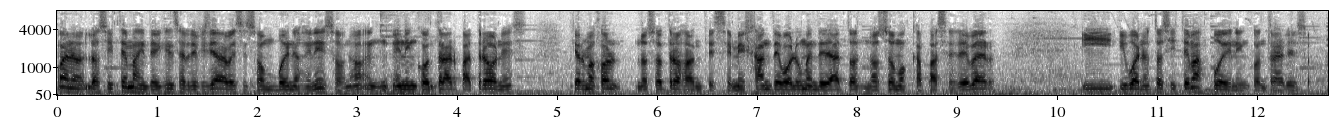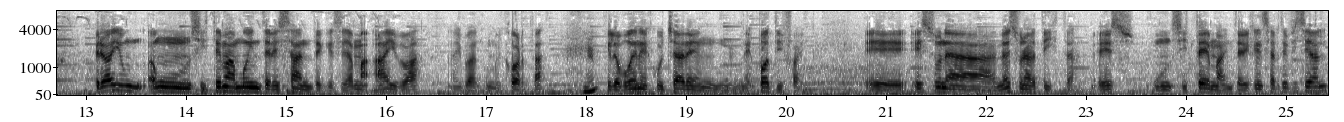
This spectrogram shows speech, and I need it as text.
Bueno, los sistemas de inteligencia artificial a veces son buenos en eso, ¿no? En, encontrar patrones que a lo mejor nosotros ante semejante volumen de datos no somos capaces de ver. Y, y bueno, estos sistemas pueden encontrar eso. Pero hay un, sistema muy interesante que se llama AIBA, AIBA me corta, que lo pueden escuchar en Spotify. Eh, es una, no es un artista, es un sistema de inteligencia artificial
